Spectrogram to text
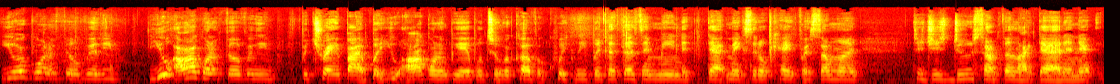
you're going to feel really, you are going to feel really betrayed by it, but you are going to be able to recover quickly. But that doesn't mean that that makes it okay for someone to just do something like that. And it,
